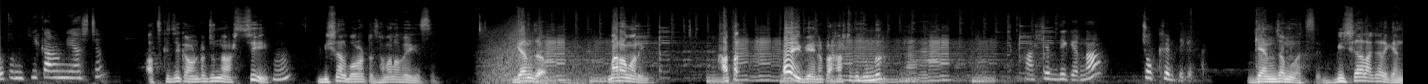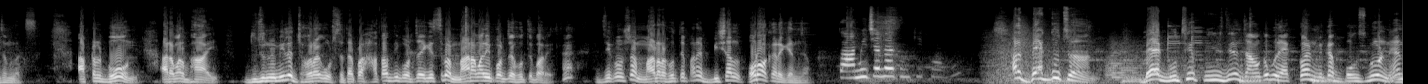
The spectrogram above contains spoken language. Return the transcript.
নতুন কি কারণ নিয়ে আসছেন? আজকে যে কারণটার জন্য আসছি বিশাল বড় একটা ঝামেলা হয়ে গেছে। গ্যাঞ্জাম মারামারি হাতা এই বেন আপনার হাসটা তো সুন্দর? হাসের দিকে না চোখের দিকে গ্যাঞ্জাম লাগছে বিশাল আকারে গ্যাঞ্জাম লাগছে। আপনার বোন আর আমার ভাই দুজনে মিলে ঝগড়া করছে তারপর হাতাহাতি পর্যায়ে গেছে বা মারামারি পর্যায়ে হতে পারে হ্যাঁ? যে কোনো সময় মারার হতে পারে বিশাল বড় আকারে গ্যাঞ্জাম। তো আমি যেন এখন কি করব? আরে ব্যাগ গুছান। ব্যাগ গুছিয়ে পিস দিয়ে জামা কাপড় এক করেন মেকআপ বক্সগুলো নেন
